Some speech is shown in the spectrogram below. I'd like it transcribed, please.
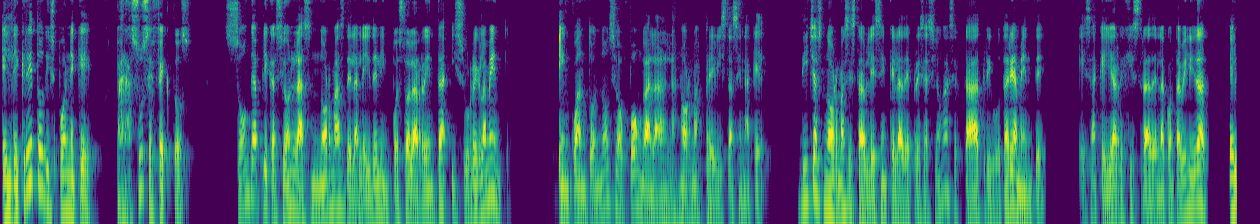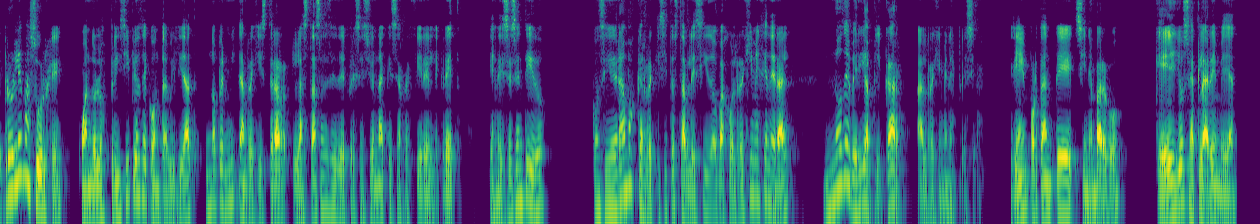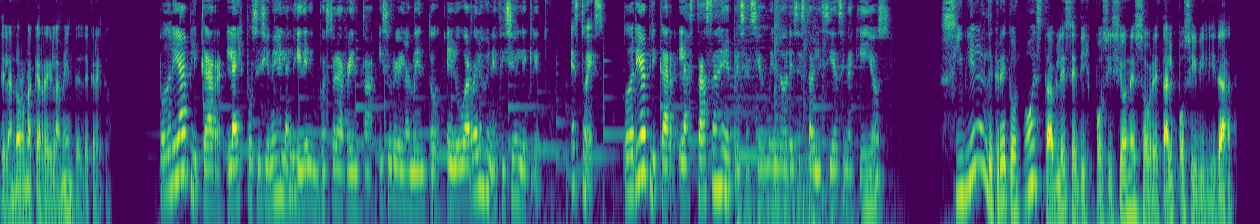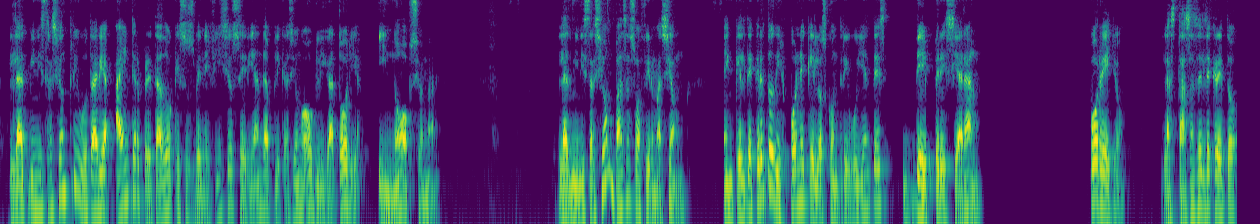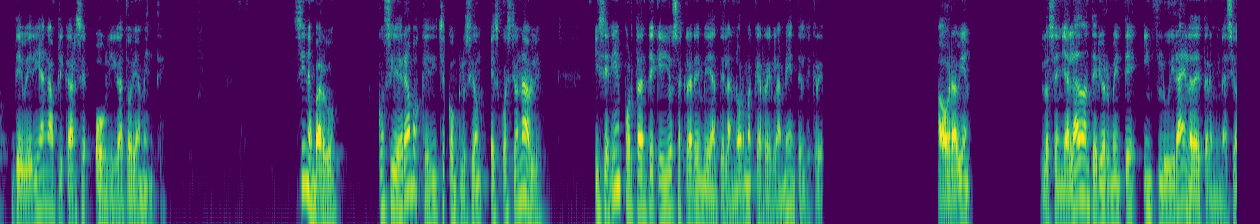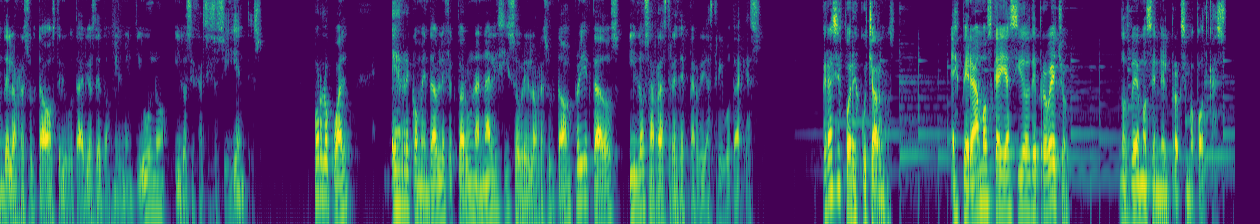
El decreto dispone que, para sus efectos, son de aplicación las normas de la ley del impuesto a la renta y su reglamento, en cuanto no se opongan a las normas previstas en aquel. Dichas normas establecen que la depreciación aceptada tributariamente es aquella registrada en la contabilidad. El problema surge cuando los principios de contabilidad no permitan registrar las tasas de depreciación a que se refiere el decreto. En ese sentido, consideramos que el requisito establecido bajo el régimen general no debería aplicar al régimen especial. Sería importante, sin embargo, que ello se aclare mediante la norma que reglamente el decreto. Podría aplicar las disposiciones de la ley del impuesto a la renta y su reglamento en lugar de los beneficios del decreto. Esto es, podría aplicar las tasas de depreciación menores establecidas en aquellos. Si bien el decreto no establece disposiciones sobre tal posibilidad, la Administración Tributaria ha interpretado que sus beneficios serían de aplicación obligatoria y no opcional. La Administración basa su afirmación en que el decreto dispone que los contribuyentes depreciarán. Por ello, las tasas del decreto deberían aplicarse obligatoriamente. Sin embargo, consideramos que dicha conclusión es cuestionable y sería importante que ello se aclare mediante la norma que reglamente el decreto. Ahora bien, lo señalado anteriormente influirá en la determinación de los resultados tributarios de 2021 y los ejercicios siguientes, por lo cual es recomendable efectuar un análisis sobre los resultados proyectados y los arrastres de pérdidas tributarias. Gracias por escucharnos. Esperamos que haya sido de provecho. Nos vemos en el próximo podcast.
